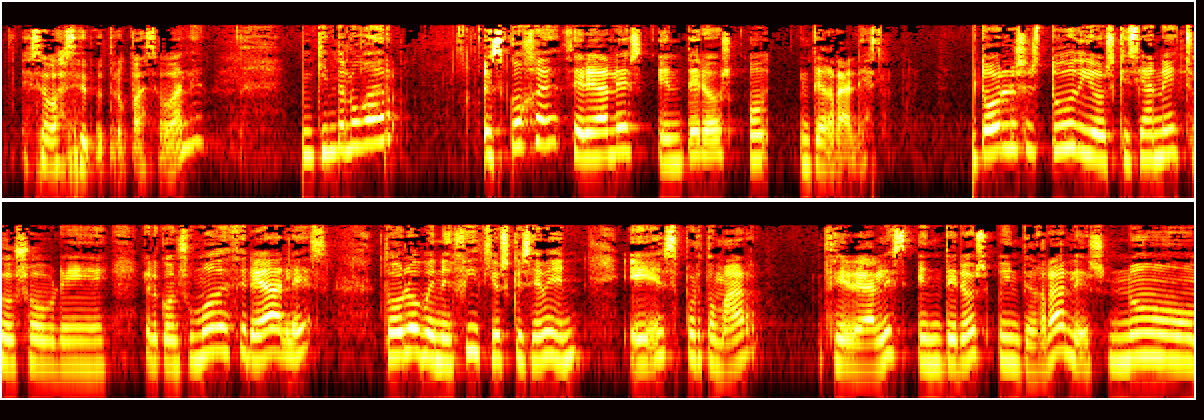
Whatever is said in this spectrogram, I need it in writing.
eso va a ser otro paso, ¿vale? En quinto lugar, escoge cereales enteros o integrales. Todos los estudios que se han hecho sobre el consumo de cereales, todos los beneficios que se ven es por tomar cereales enteros o integrales, no,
